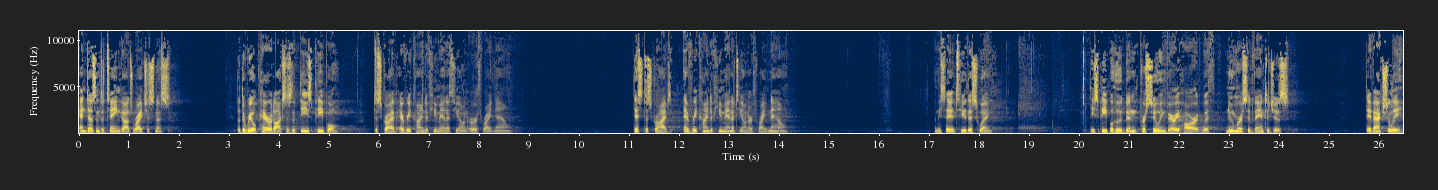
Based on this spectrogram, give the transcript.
and doesn't attain God's righteousness. But the real paradox is that these people describe every kind of humanity on earth right now. This describes every kind of humanity on earth right now. Let me say it to you this way. These people who had been pursuing very hard with numerous advantages, they've actually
